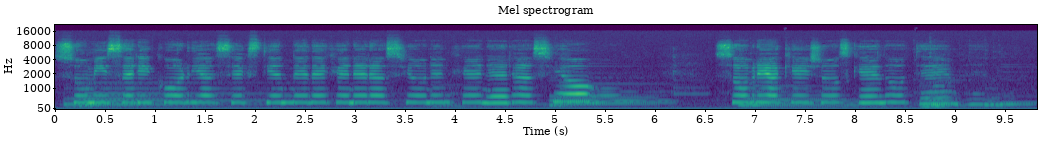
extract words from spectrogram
Su misericordia se extiende de generación en generación sobre aquellos que lo temen.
